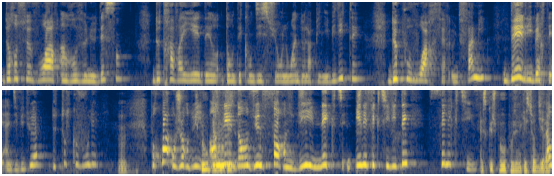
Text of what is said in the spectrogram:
de recevoir un revenu décent, de travailler dans des conditions loin de la pénibilité, de pouvoir faire une famille, des libertés individuelles, de tout ce que vous voulez. Pourquoi aujourd'hui on est dans une forme d'ineffectivité sélective? Est-ce que je peux vous poser une question directe?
